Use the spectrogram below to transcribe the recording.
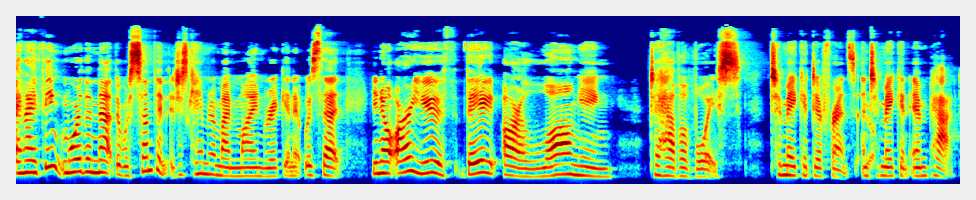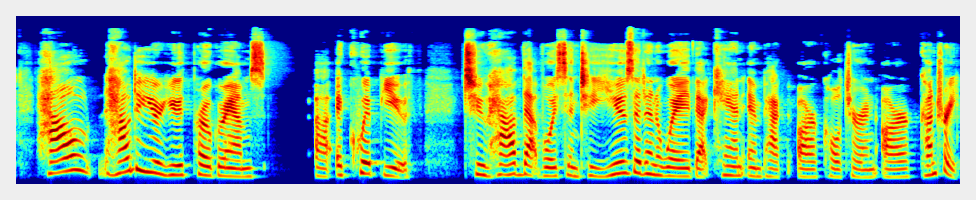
And I think more than that, there was something that just came into my mind, Rick, and it was that, you know, our youth, they are longing to have a voice, to make a difference, and to make an impact. How, how do your youth programs uh, equip youth to have that voice and to use it in a way that can impact our culture and our country.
